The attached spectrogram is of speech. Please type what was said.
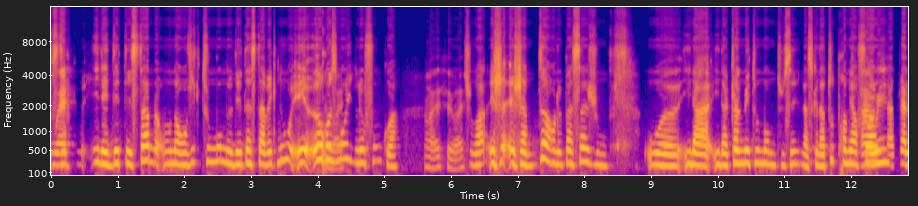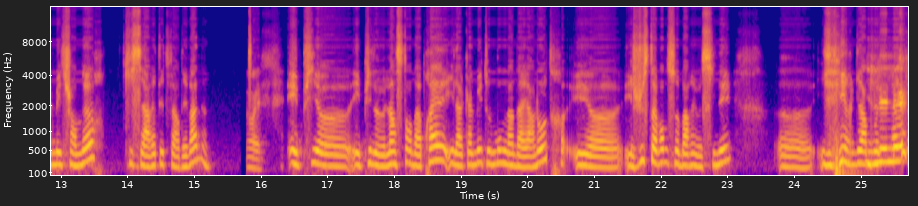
il est détestable, on a envie que tout le monde le déteste avec nous, et heureusement ils le font, quoi. Ouais, c'est vrai. Tu vois, et j'adore le passage où, où euh, il, a, il a calmé tout le monde, tu sais, parce que la toute première ah fois, il a calmé Chandler, qui s'est arrêté de faire des vannes. Ouais. Et puis, euh, et puis l'instant d'après, il a calmé tout le monde l'un derrière l'autre. Et, euh, et, juste avant de se barrer au ciné, euh, il regarde il les laisse,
